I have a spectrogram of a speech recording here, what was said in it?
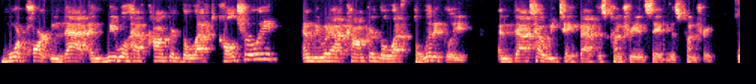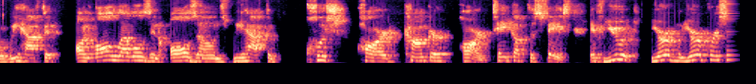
more part in that and we will have conquered the left culturally and we would have conquered the left politically. And that's how we take back this country and save this country where we have to on all levels in all zones we have to push hard conquer hard take up the space. If you you're a, you're a person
